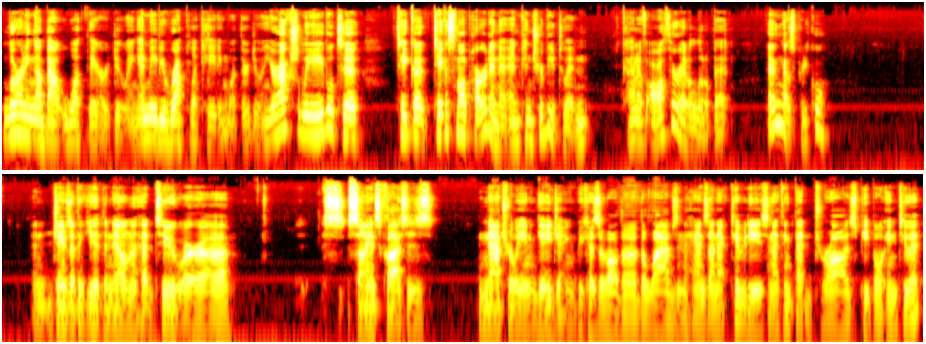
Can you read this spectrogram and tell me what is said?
learning about what they are doing and maybe replicating what they're doing. You're actually able to take a take a small part in it and contribute to it and kind of author it a little bit. I think that's pretty cool. And James, I think you hit the nail on the head too, where uh, science classes naturally engaging because of all the the labs and the hands-on activities and i think that draws people into it.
